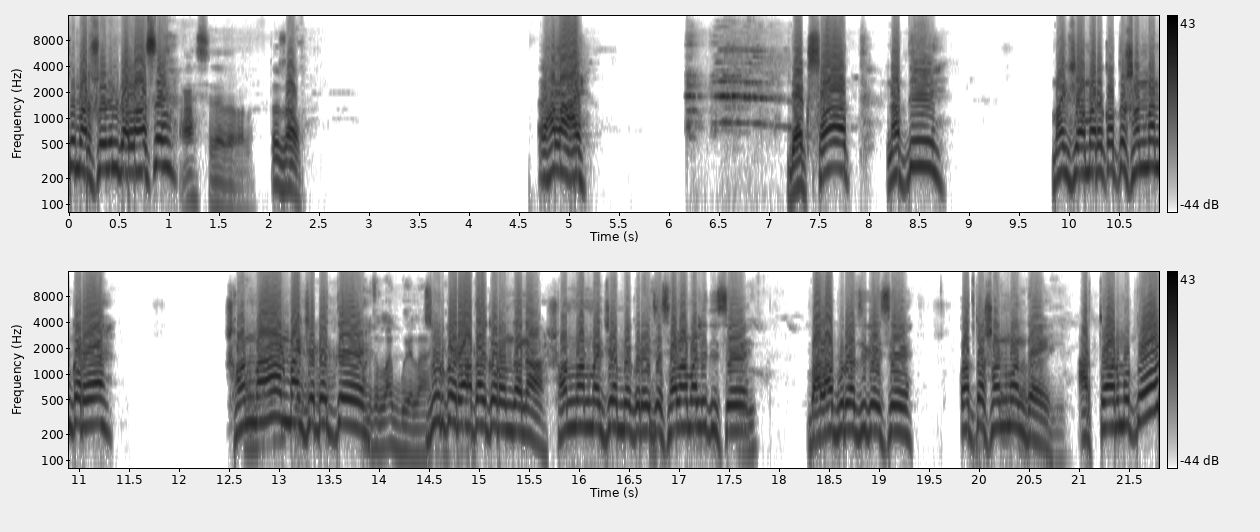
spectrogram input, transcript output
তোমার শরীর ভালো আছে? আছে দাদা ভালো। তো যাও। হালাই দেখছ নাতি মানুষ আমার কত সম্মান করে। সম্মান মানুষের দেখতে জোর করে আদায় করন জানা। সম্মান মানুষ এমনি করে এই যে সেলাম আলী দিছে বালাপুরা জিগাইছে। কত সম্মান দেয়? আর তোর মতন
